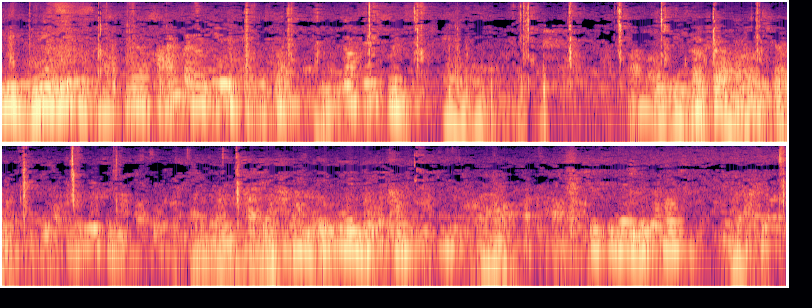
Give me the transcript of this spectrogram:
说，咱们你看这玩意儿钱，咱们大家啊，他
